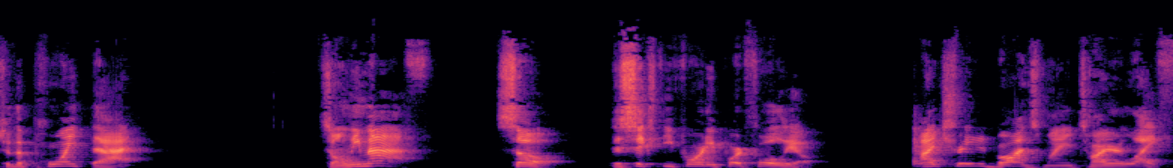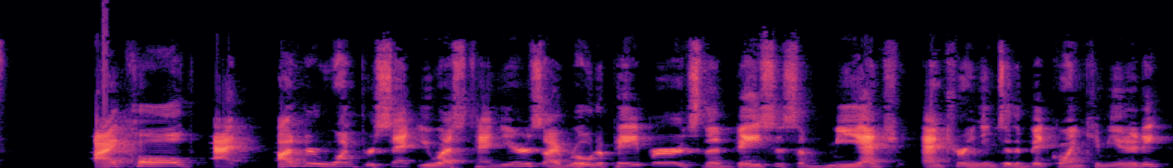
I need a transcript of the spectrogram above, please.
to the point that it's only math. So the 60 40 portfolio, I traded bonds my entire life. I called at under 1% US 10 years. I wrote a paper. It's the basis of me ent- entering into the Bitcoin community.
